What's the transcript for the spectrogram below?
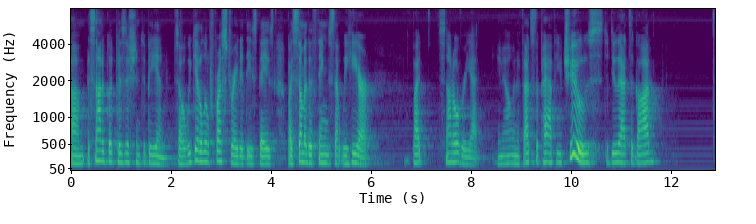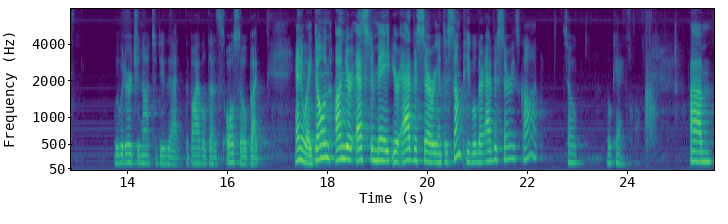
Um, it's not a good position to be in. So we get a little frustrated these days by some of the things that we hear. But it's not over yet, you know, and if that's the path you choose to do that to God, we would urge you not to do that. The Bible does also, but anyway, don't underestimate your adversary. And to some people, their adversary is God. So, okay. Um,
